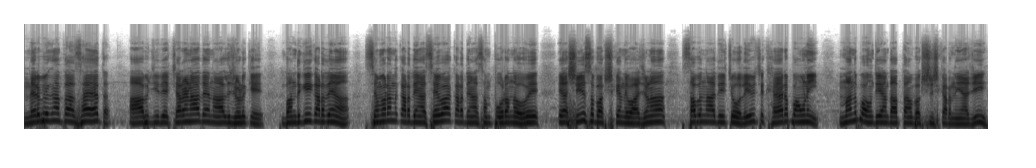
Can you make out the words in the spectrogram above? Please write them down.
ਨਿਰਵਿਘਨਤਾ ਸਹਿਤ ਆਪ ਜੀ ਦੇ ਚਰਨਾਂ ਦੇ ਨਾਲ ਜੁੜ ਕੇ ਬੰਦਗੀ ਕਰਦਿਆਂ ਸਿਮਰਨ ਕਰਦਿਆਂ ਸੇਵਾ ਕਰਦਿਆਂ ਸੰਪੂਰਨ ਹੋਵੇ। ਇਹ ਆਸ਼ੀਸ਼ ਬਖਸ਼ ਕੇ ਨਿਵਾਜਣਾ, ਸਭਨਾ ਦੀ ਝੋਲੀ ਵਿੱਚ ਖੈਰ ਪਾਉਣੀ, ਮਨ ਪਾਉਂਦੀਆਂ ਦਾਤਾਂ ਬਖਸ਼ਿਸ਼ ਕਰਨੀਆਂ ਜੀ।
